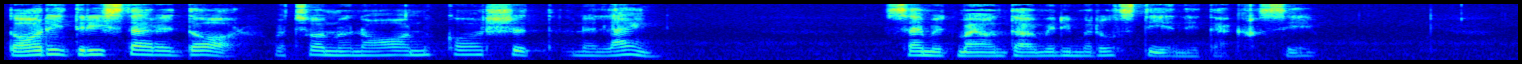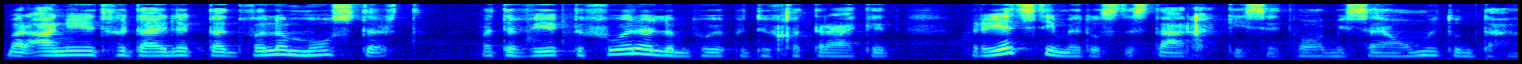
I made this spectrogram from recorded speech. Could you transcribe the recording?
Daardie drie sterre daar wat so aan na mekaar sit in 'n lyn. Sy moet my onthou met die middelsteen het ek gesê. Maar Annie het verduidelik dat Willem Mostert wat 'n week tevore Limpopo toe getrek het, reeds die middelste ster gekies het waarmee sy hom moet onthou.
